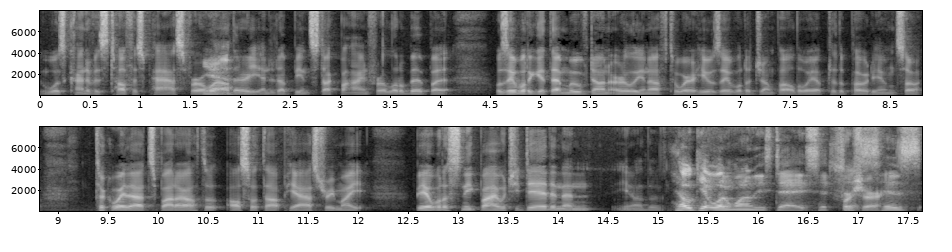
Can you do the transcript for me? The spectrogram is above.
was kind of his toughest pass for a Yeah. while there. He ended up being stuck behind for a little bit, but was able to get that move done early enough to where he was able to jump all the way up to the podium. So took away that spot. I also also thought Piastri might be able to sneak by, which he did, and then you know the He'll get one one of these days. It's For just sure. His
